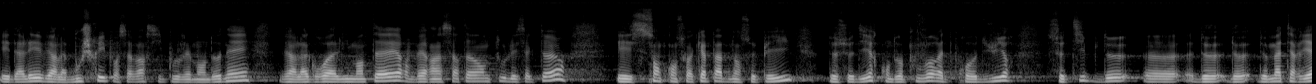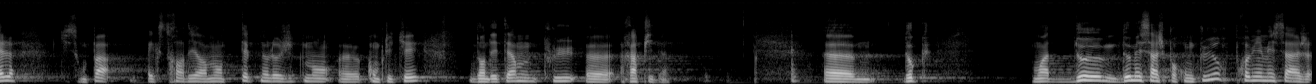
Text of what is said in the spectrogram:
et d'aller vers la boucherie pour savoir s'ils pouvaient m'en donner, vers l'agroalimentaire, vers un certain nombre de tous les secteurs et sans qu'on soit capable dans ce pays de se dire qu'on doit pouvoir être produire ce type de, euh, de, de, matériel qui ne sont pas extraordinairement technologiquement euh, compliqués dans des termes plus euh, rapides. donc, moi, deux, deux, messages pour conclure. Premier message,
